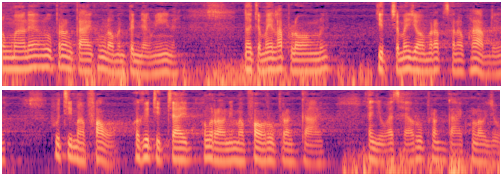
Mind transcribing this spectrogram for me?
ลงมาแล้วรูปร่างกายของเรามันเป็นอย่างนี้นะเราจะไม่รับรองหรือ จิตจะไม่ยอมรับสารภาพหรือผู้ที่มาเฝ้า ก็คือจิตใจของเรานี่มาเฝ้ารูปร่างกายให้อยู่อาศัยรูปร่างกายของเราอยู่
